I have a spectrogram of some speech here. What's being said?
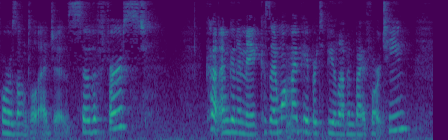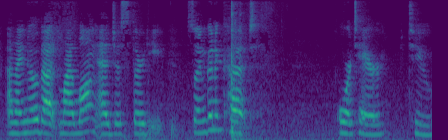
horizontal edges. So the first cut I'm gonna make, because I want my paper to be 11 by 14, and I know that my long edge is 30. So I'm gonna cut or tear to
